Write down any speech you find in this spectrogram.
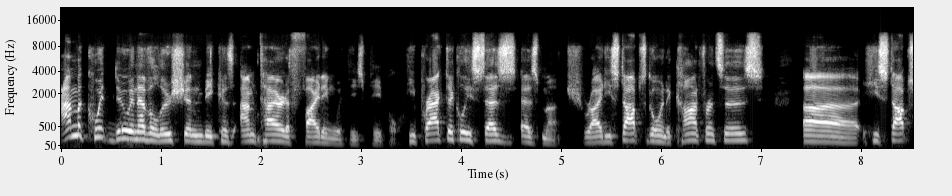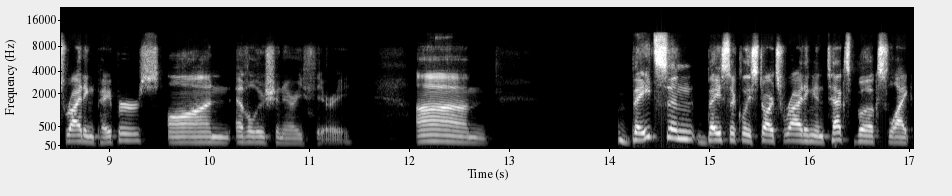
I'm gonna quit doing evolution because I'm tired of fighting with these people. He practically says as much, right? He stops going to conferences. Uh, he stops writing papers on evolutionary theory. Um, Bateson basically starts writing in textbooks like,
